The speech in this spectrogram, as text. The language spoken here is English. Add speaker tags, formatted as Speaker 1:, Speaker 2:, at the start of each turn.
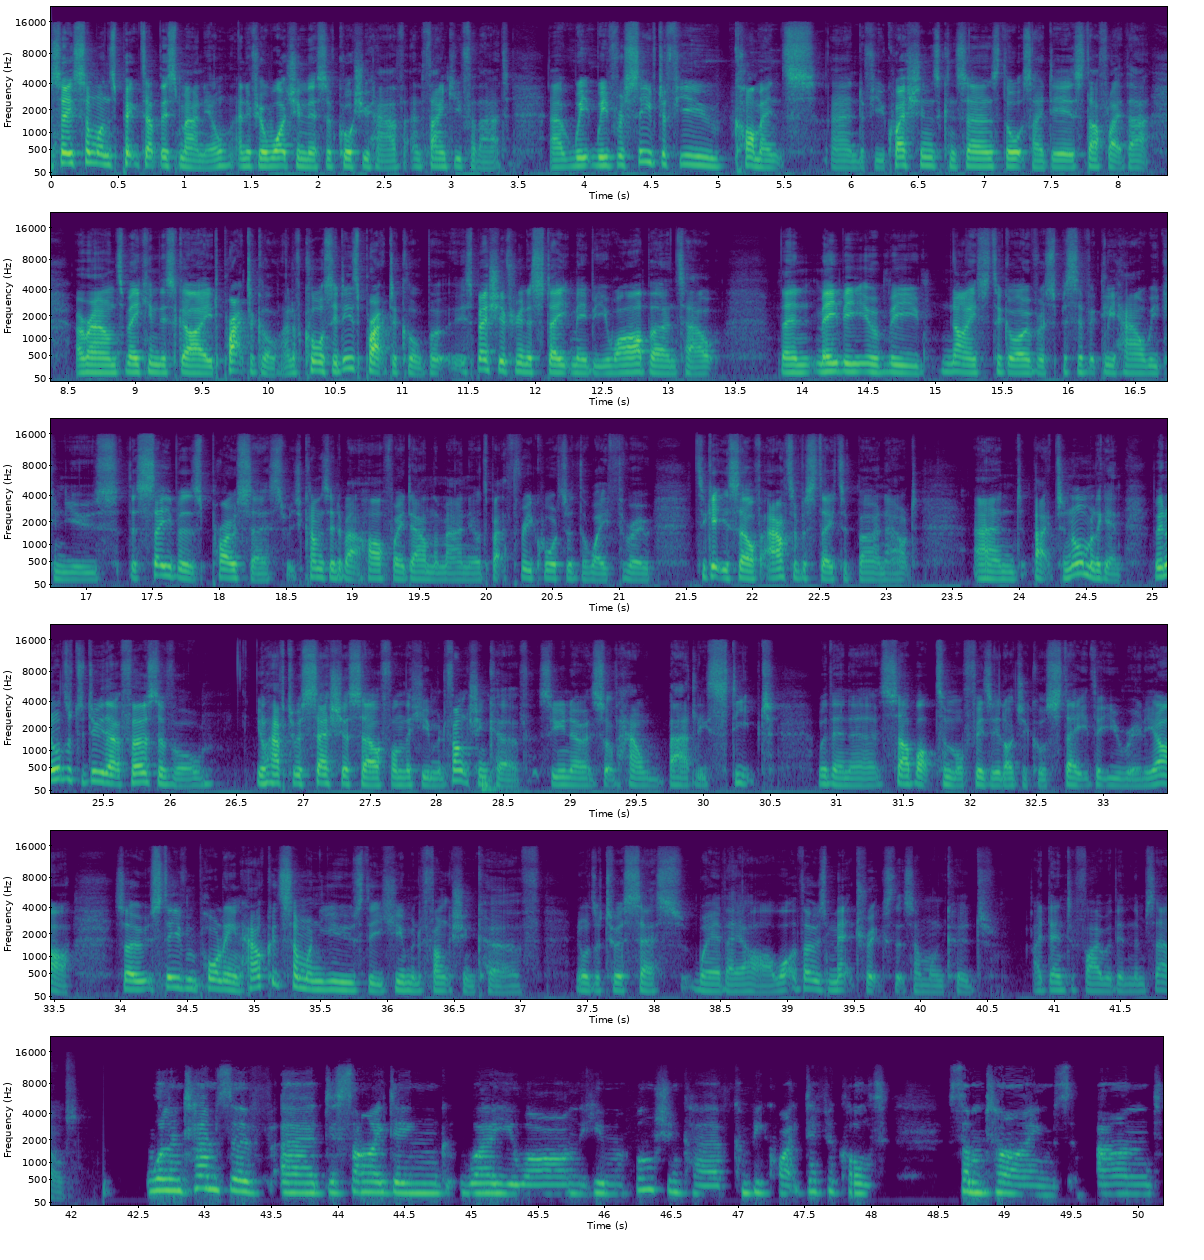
Speaker 1: say someone's picked up this manual, and if you're watching this, of course you have, and thank you for that. Uh, we, we've received a few comments and a few questions, concerns, thoughts, ideas, stuff like that around making this guide practical. And of course, it is practical, but especially if you're in a state maybe you are burnt out, then maybe it would be nice to go over specifically how we can use the Sabres process, which comes in about halfway down the manual, it's about three quarters of the way through, to get yourself out of a state of burnout and back to normal again. But in order to do that, first of all, you'll have to assess yourself on the human function curve so you know sort of how badly steeped within a suboptimal physiological state that you really are. So, Stephen, Pauline, how could someone use the human function curve in order to assess where they are? What are those metrics that someone could identify within themselves?
Speaker 2: Well, in terms of uh, deciding where you are on the human function curve, can be quite difficult sometimes, and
